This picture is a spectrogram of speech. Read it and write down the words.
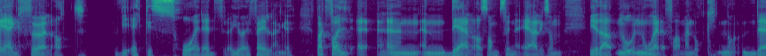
jeg føler at vi er ikke så redd for å gjøre feil lenger. I hvert fall eh, en, en del av samfunnet er liksom Vi er der at nå, nå er det faen meg nok. Nå, det,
